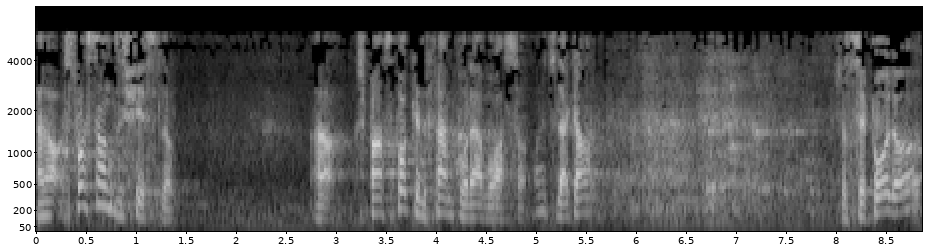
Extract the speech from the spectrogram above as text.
Alors, 70 fils, là. Alors, je pense pas qu'une femme pourrait avoir ça. On est-tu d'accord? Je ne sais pas, là.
